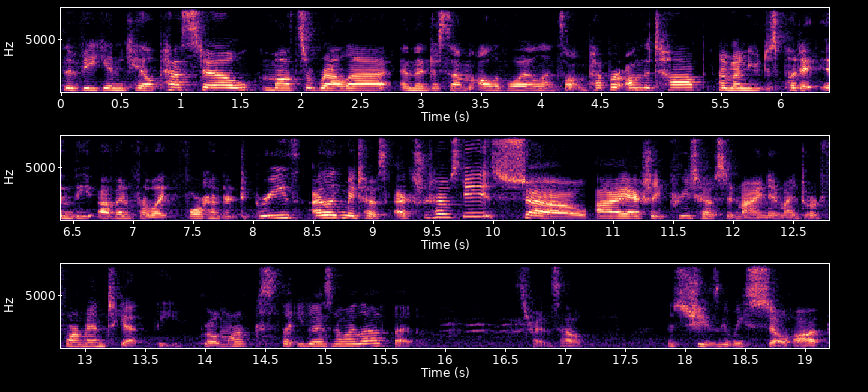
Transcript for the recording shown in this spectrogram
the vegan kale pesto, mozzarella, and then just some olive oil and salt and pepper on the top. And then you just put it in the oven for like 400 degrees. I like my toast extra toasty, so I actually pre-toasted mine in my George Foreman to get the grill marks that you guys know I love, but let's try this out. This cheese is gonna be so hot.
